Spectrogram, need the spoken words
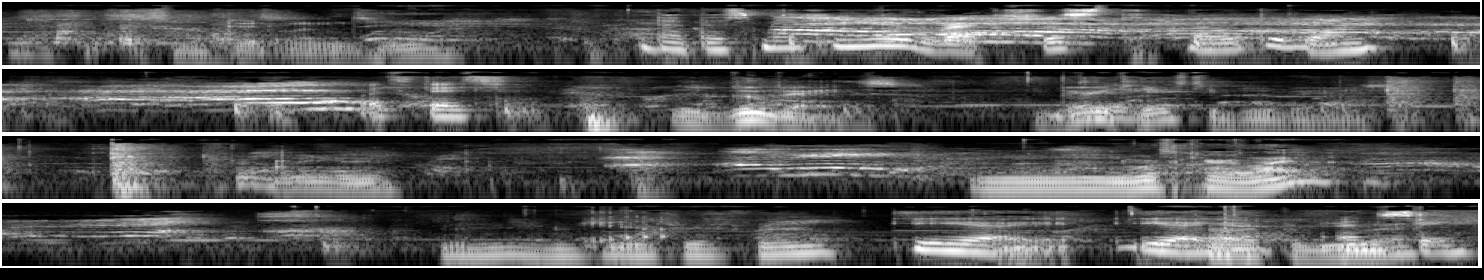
Some good ones here. That is making your breakfast healthy one. What's this? Blueberries. Very tasty blueberries. Anyway. Mm, North Carolina? Mm, looking at your friend. Yeah, yeah, yeah. Of And see.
